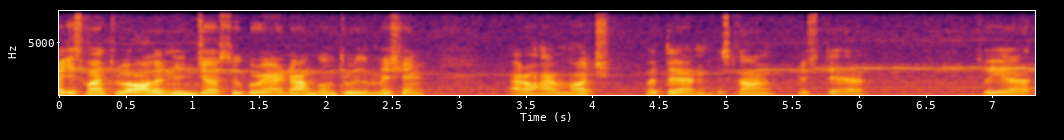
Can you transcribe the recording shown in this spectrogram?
I just went through all the ninja super rare, now I'm going through the mission. I don't have much, but then it's gone, it's there. So yeah.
